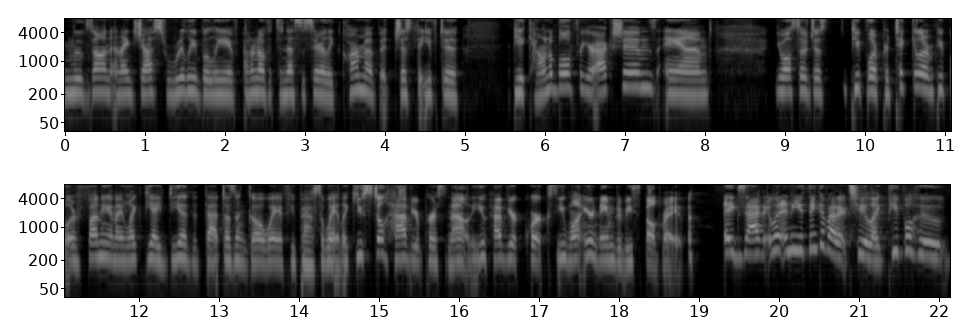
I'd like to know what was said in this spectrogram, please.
moves on. And I just really believe, I don't know if it's necessarily karma, but just that you have to be accountable for your actions. And you also just, people are particular and people are funny. And I like the idea that that doesn't go away if you pass away. Like you still have your personality, you have your quirks, you want your name to be spelled right. Exactly. And you think about it too, like people who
